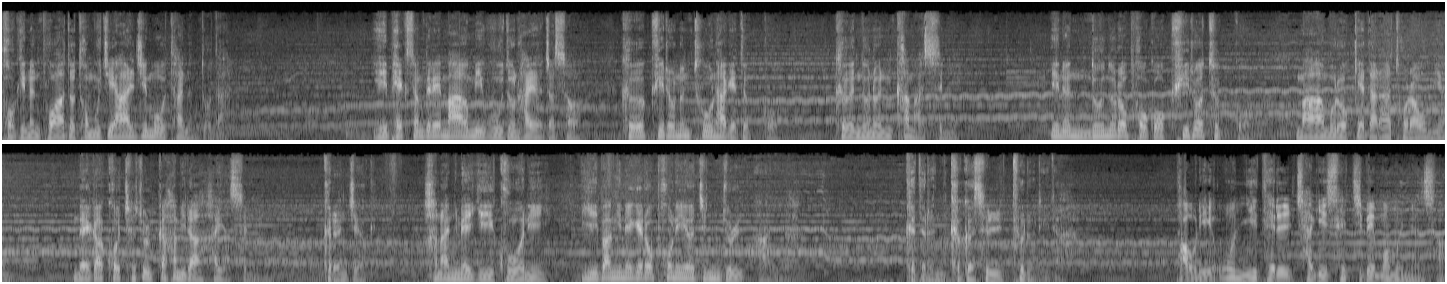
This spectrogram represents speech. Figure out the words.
보기는 보아도 도무지 알지 못하는도다. 이 백성들의 마음이 우둔하여져서 그 귀로는 둔하게 듣고 그 눈은 감았으니 이는 눈으로 보고 귀로 듣고 마음으로 깨달아 돌아오면 내가 고쳐줄까 함이라 하였으니 그런즉 하나님의 이 구원이 이방인에게로 보내어진 줄 알라 그들은 그것을 들으리라 바울이 온 이태를 자기 새집에 머물면서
